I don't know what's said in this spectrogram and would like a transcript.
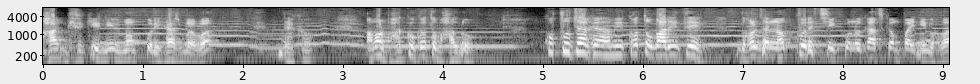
ভাগ্যের কি নির্মম পরিহাস বাবা। দেখো আমার ভাগ্য কত ভালো? কত জায়গায় আমি কত বাড়িতে দরজা নক করেছি, কোনো কাজ কাম পাইনি বাবা।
